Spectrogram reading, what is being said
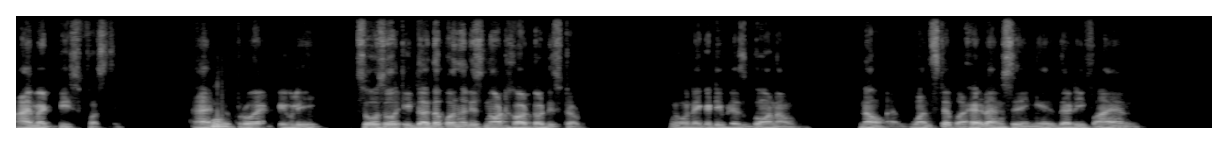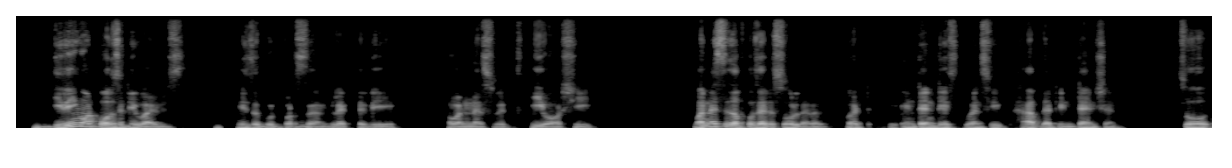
I'm at peace first thing. And Right. proactively, so so if the other person is not hurt or disturbed, no negativity has gone out. Now, one step ahead, I'm saying is that if I am giving out positive vibes, he's a good person, let there be oneness with he or she. Oneness is, of course, at a soul level, but intent is once we have that intention, so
